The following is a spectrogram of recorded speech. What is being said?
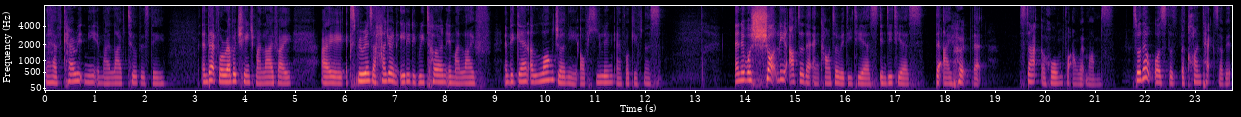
that have carried me in my life till this day. And that forever changed my life. I, I experienced a 180 degree turn in my life and began a long journey of healing and forgiveness. And it was shortly after that encounter with DTS, in DTS, that I heard that start a home for unwed moms. So that was the, the context of it.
